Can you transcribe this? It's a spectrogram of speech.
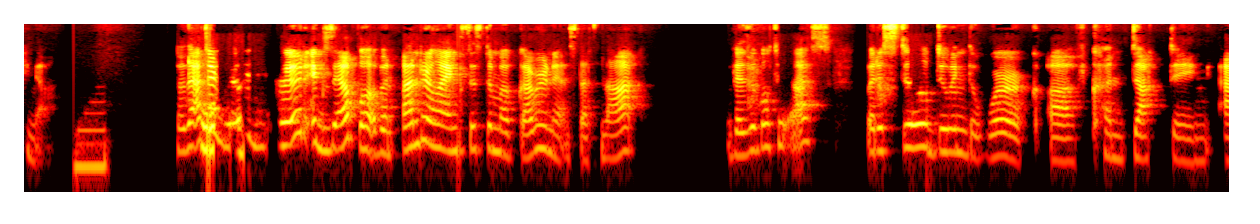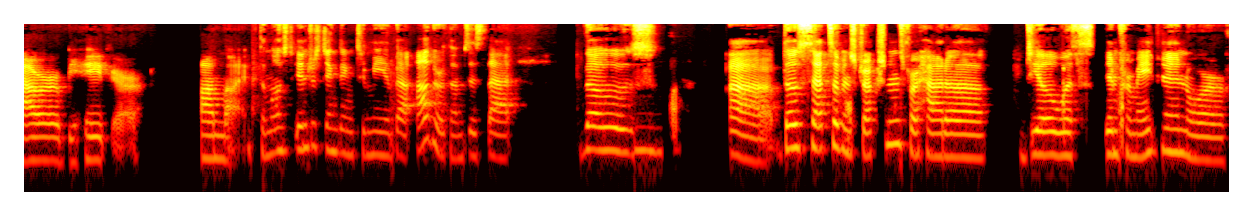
female. So that's a really good example of an underlying system of governance that's not visible to us, but is still doing the work of conducting our behavior online. The most interesting thing to me about algorithms is that those mm. uh, those sets of instructions for how to deal with information or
